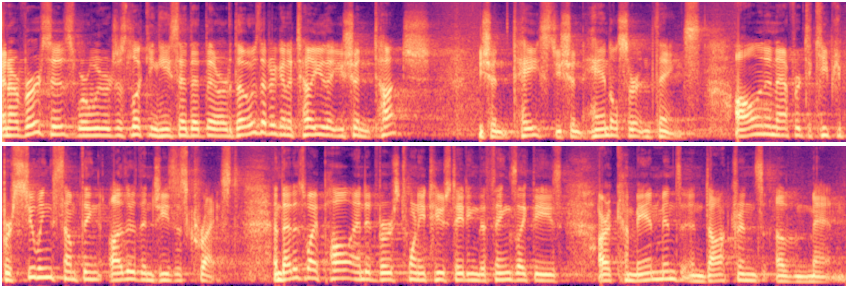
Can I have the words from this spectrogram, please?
In our verses where we were just looking, he said that there are those that are going to tell you that you shouldn't touch, you shouldn't taste, you shouldn't handle certain things, all in an effort to keep you pursuing something other than Jesus Christ. And that is why Paul ended verse 22 stating the things like these are commandments and doctrines of men.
